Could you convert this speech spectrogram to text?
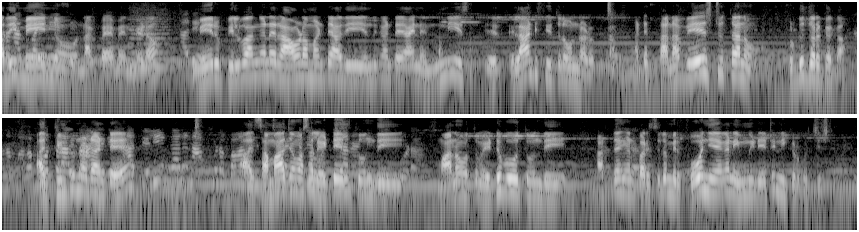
అది మెయిన్. నాకు భయమైంది మేడం. మీరు పిలవంగానే రావడం అంటే అది ఎందుకంటే ఆయన ఎన్ని ఎలాంటి స్థితిలో ఉన్నాడు? అంటే తన వేస్ట్ తను ఫుడ్ దొరకక. అది తింటున్నాడు అంటే సమాజం. అసలు ఎటు వెళ్తుంది? మానవత్వం ఎటు పోతుంది? అర్థం కాని పరిస్థితిలో మీరు ఫోన్ చేయగానే ఇమ్మీడియట్ నేను ఇక్కడికి వచ్చేసిన మేడం?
